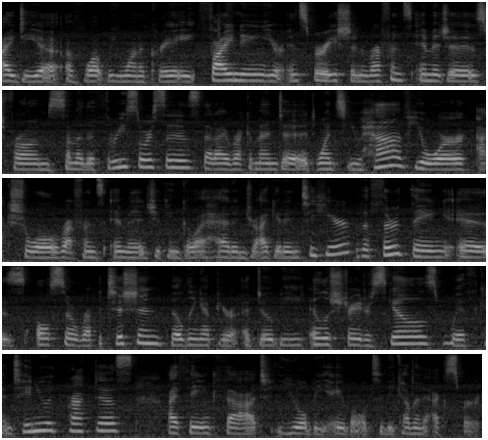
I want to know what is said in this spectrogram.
idea of what we want to create, finding your inspiration reference images from some of the three sources that I recommended. Once you have your actual reference image, you can go ahead and drag it into here. The third thing is also repetition, building up your Adobe Illustrator skills with continued practice. I think that you'll be able to become an expert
